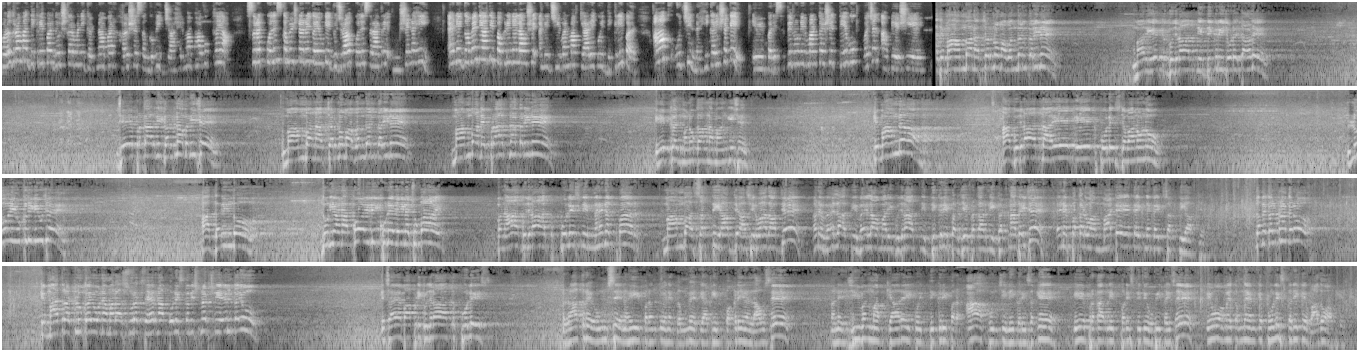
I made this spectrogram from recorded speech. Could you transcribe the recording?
વડોદરામાં દીકરી પર દુષ્કર્મની ઘટના પર હર્ષ સંઘવી જાહેરમાં ભાવુક થયા. સુરત પોલીસ કમિશનરે કહ્યું કે ગુજરાત પોલીસ રાત્રે ઊંઘશે નહીં. એને ગમે ત્યાંથી પકડીને લાવશે અને જીવનમાં ક્યારેય કોઈ દીકરી પર આંખ ઊંચી નહીં કરી શકે. એવી પરિસ્થિતિનું નિર્માણ થશે તેવું વચન આપીએ છીએ. આજે મા અંબાના ચરણોમાં વંદન કરીને મારી એક ગુજરાતની દીકરી જોડે ચાલે જે પ્રકારની ઘટના બની છે. માં અંબાના ચરણોમાં વંદન કરીને, માં અંબાને પ્રાર્થના કરીને એક જ મનોકામના માંગી છે કે માં અંબા, આ ગુજરાતના એક એક પોલીસ જવાનોનું લોહી ઉકલી ગયું છે. આ દરિંદો દુનિયાના કોઈ બી ખૂણે જઈને છુપાય. પણ આ ગુજરાત પોલીસની મહેનત પરમાં અંબા શક્તિ આપજે, આશીર્વાદ આપજે અને વહેલાથી વહેલા મારી ગુજરાતની દીકરી પર જે પ્રકારની ઘટના થઈ છે, એને પકડવા માટે કંઈક ને કંઈક શક્તિ આપજે. તમે કલ્પના કરો કે માત્ર આટલું કહ્યું અને અમારા સુરત શહેરના પોલીસ કમિશનર શ્રી એમ કહ્યું કે સાહેબ, આપણી ગુજરાત પોલીસ રાત્રે ઊંઘશે નહીં, પરંતુ એને ગમે ત્યાંથી પકડીને લાવશે અને જીવનમાં ક્યારેય કોઈ દીકરી પર આંખ ઊંચી નહીં કરી શકે. એ પ્રકારની પરિસ્થિતિ ઊભી થઈ છે. એવો અમે તમને એમ કે પોલીસ તરીકે વાદો આપીએ છીએ.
